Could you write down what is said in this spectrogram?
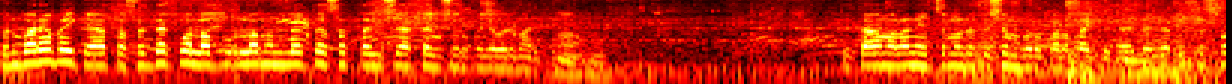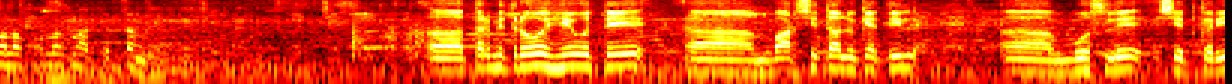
पण बऱ्यापैकी आहे. आता सध्या कोल्हापूरला म्हणलं तर सत्तावीसशे अठ्ठावीसशे रुपयाच्या वर मार्केट हा, हा. तिथं आम्हाला न्यायचं म्हणलं तर शंभर रुपयाला पाकिट आहे त्याच्यापेक्षा सोलापूरलाच मार्केट चांगलं आहे अ, तर मित्र हे होते अ, बार्शी तालुक्यातील भोसले शेतकरी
